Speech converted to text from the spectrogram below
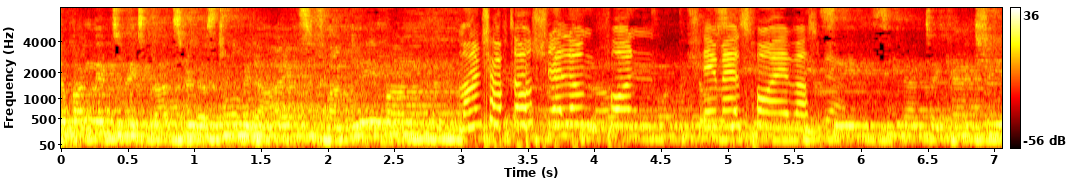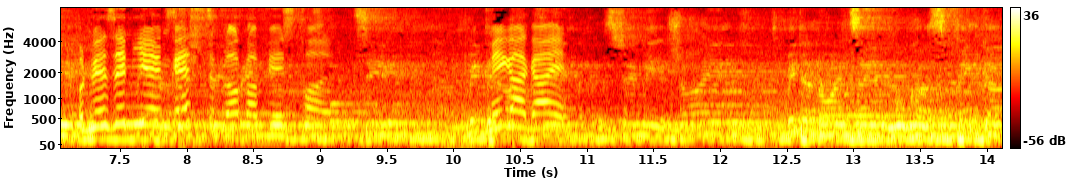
Der Bank nimmt zunächst Platz für das Tor mit der 1 Frank Lehmann. Mannschaftsausstellung von dem SV Elversberg. Und wir sind hier im Gästeblock auf jeden Fall. Mega geil. Mit der 19 Lukas Pinker.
